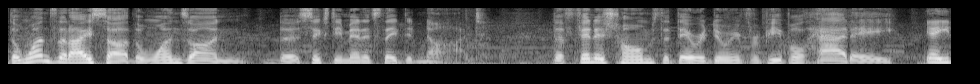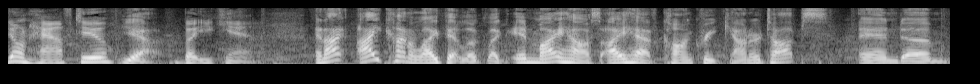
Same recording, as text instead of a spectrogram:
the ones that I saw, the ones on the 60 Minutes, they did not. The finished homes that they were doing for people had a Yeah, you don't have to, yeah, but you can. and I I kind of like that look. Like in my house, I have concrete countertops, and um,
